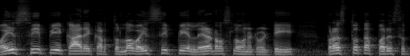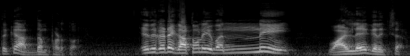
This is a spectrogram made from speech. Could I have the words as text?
వైసీపీ కార్యకర్తల్లో వైసీపీ లీడర్స్లో ఉన్నటువంటి ప్రస్తుత పరిస్థితికి అర్థం పడుతోంది. ఎందుకంటే గతంలో ఇవన్నీ వాళ్ళే గెలిచారు.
